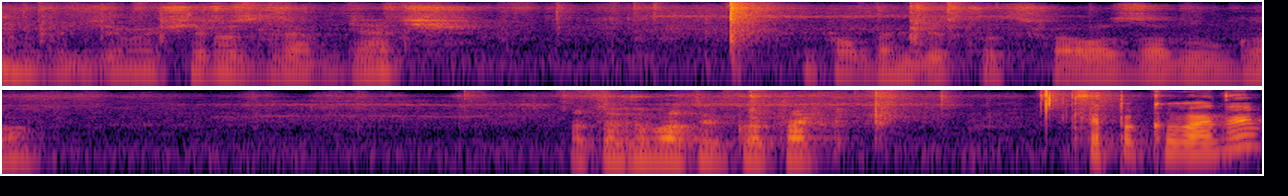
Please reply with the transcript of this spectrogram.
będziemy się rozdrabniać, bo będzie to trwało za długo. A to chyba tylko tak, Zapakowane?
